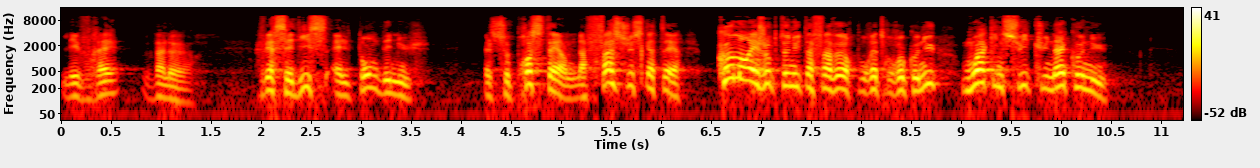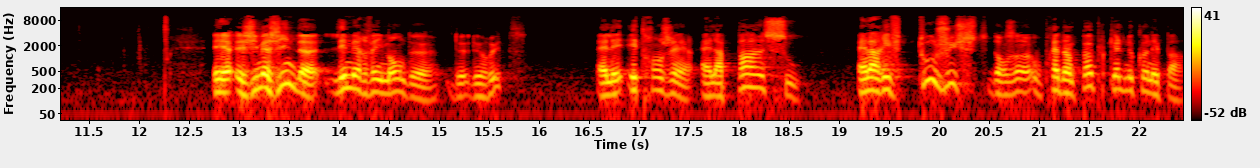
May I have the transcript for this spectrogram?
les vraies valeurs. Verset 10, elle tombe des nues. Elle se prosterne, la face jusqu'à terre. Comment ai-je obtenu ta faveur pour être reconnue, moi qui ne suis qu'une inconnue? Et j'imagine l'émerveillement de, Ruth. Elle est étrangère, elle n'a pas un sou. Elle arrive tout juste auprès d'un peuple qu'elle ne connaît pas.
